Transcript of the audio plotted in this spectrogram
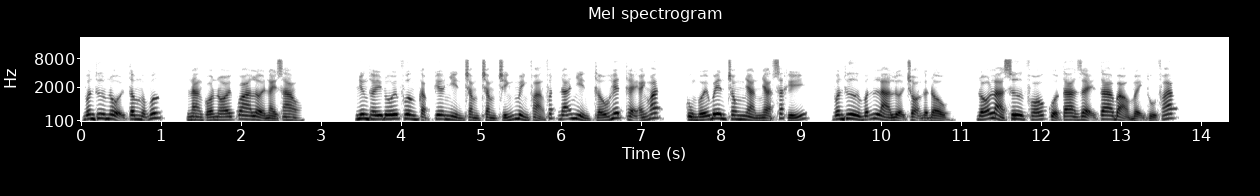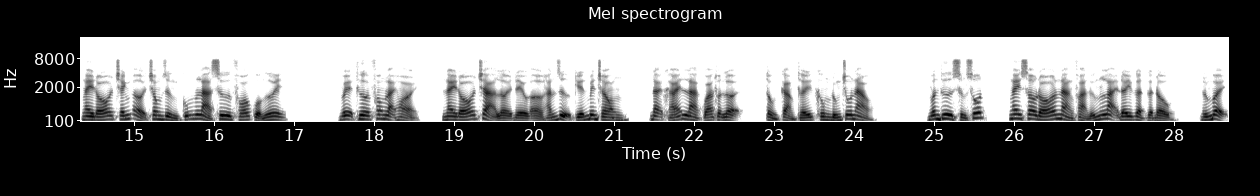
Vân Thư nội tâm một bức, nàng có nói qua lời này sao? Nhưng thấy đối phương cặp kia nhìn chằm chằm chính mình phảng phất đã nhìn thấu hết thể ánh mắt, cùng với bên trong nhàn nhạt sát khí, Vân Thư vẫn là lựa chọn gật đầu, đó là sư phó của ta dạy ta bảo mệnh thủ pháp. Ngày đó tránh ở trong rừng cũng là sư phó của ngươi. Vệ thừa phong lại hỏi, này đó trả lời đều ở hắn dự kiến bên trong, đại khái là quá thuận lợi, tổng cảm thấy không đúng chỗ nào. Vân Thư sửng sốt, ngay sau đó nàng phản ứng lại đây gật gật đầu, đúng vậy,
